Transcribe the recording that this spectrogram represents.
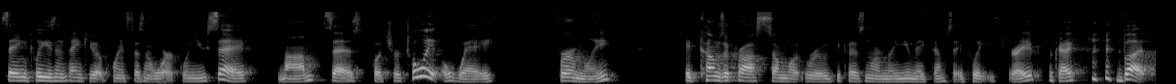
saying please and thank you at points doesn't work. When you say, mom says, put your toy away firmly, it comes across somewhat rude because normally you make them say please, right? Okay. but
